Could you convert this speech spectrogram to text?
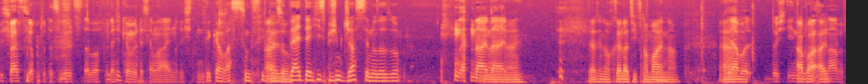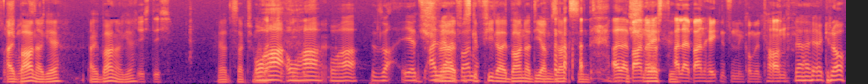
Ich weiß nicht, ob du das willst, aber vielleicht können wir das ja mal einrichten. Dicker, was zum Fick. Also- Also, der, der hieß bestimmt Justin oder so. nein, nein, nein. Der hatte noch relativ normalen Namen. Ähm, Ja, aber durch ihn wurde aber dieser Al Name verschmutzt. Albaner, gell? Albaner, gell? Richtig. Ja, das sagt schon was. Oha, oha, oha. So, jetzt Ich alle schwör, es Albaner. gibt viele Albaner, die am Sack sind. Alle Albaner, alle Albaner haten jetzt in den Kommentaren. Ja, ja, genau.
